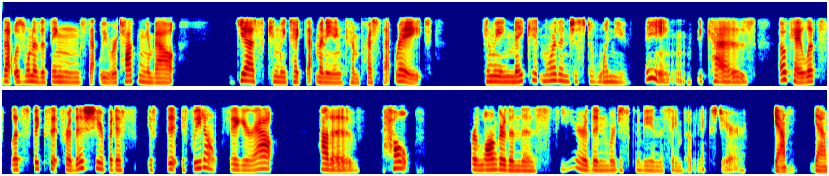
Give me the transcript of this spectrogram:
that was one of the things that we were talking about. Yes, can we take that money and compress that rate? Can we make it more than just a one year thing? Because okay, let's let's fix it for this year. But if if the, if we don't figure out how to help for longer than this year, then we're just going to be in the same boat next year. Yeah, yeah,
